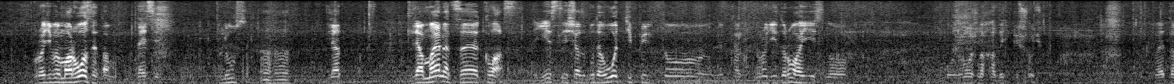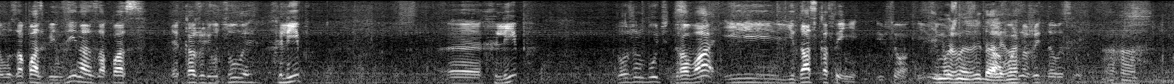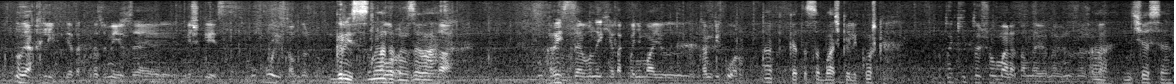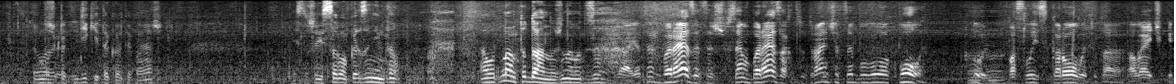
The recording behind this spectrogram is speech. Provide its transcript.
вроді би морози там 10 плюс. Ага. Для, для мене це клас. Якщо зараз буде оттепіль, то як кажуть, вроді дорога є, але можна ходити пішочком. Поэтому запас бензина, запас, як кажуть гуцули, хліб. Е, хліб должен бути, дрова і їда скотині. І все. І можна жити да, далі, да? можна жити до весни. Ага. Ну як хліб, я так розумію, це мішки з мукою там должно Гриз, да, так. Да. Гризь це у них, я так розумію, комбікорм. А, какая-то собачка или кошка. Ну, Такий той, що в мене там, мабуть, він вже А, живе. ничего себе. Он уже как дикий такой, ты понимаешь? Если что, и сорока за ним там. А вот нам туда нужно вот за... Да, і це ж берези, це ж все в березах. Тут раніше це було поле. Ну, паслись корови тут, а, овечки.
